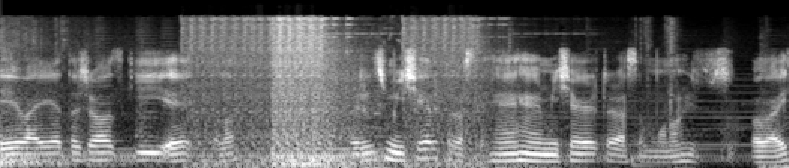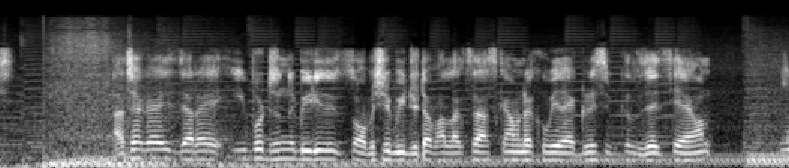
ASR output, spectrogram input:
এ ভাই, এত সহজ কি? এ হ্যালো মিশা ক্যারেক্টার আছে। হ্যাঁ হ্যাঁ মিশা ক্যারেক্টার আছে, মনে হয় গাইস আচ্ছা গাইস যারা এই পর্যন্ত ভিডিও দেখতে অবশ্যই ভিডিওটা ভালো লাগছে। আজকে আমরা খুবই অ্যাগ্রেসিভ খেলতে যাচ্ছি এখন। ও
